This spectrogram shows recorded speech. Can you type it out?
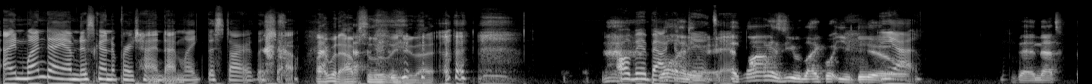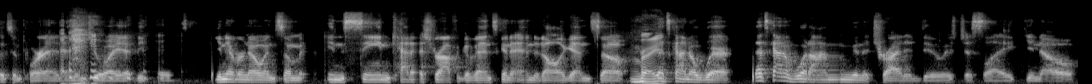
and one day I'm just gonna pretend I'm like the star of the show. I would absolutely do that. I'll be a backup Well, anyway, dancer. as long as you like what you do, Yeah, then that's what's important and enjoy it because you never know when some insane catastrophic event's going to end it all again. So Right. that's kind of where that's kind of what I'm going to try to do is just like, you know,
